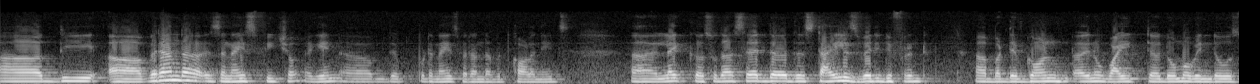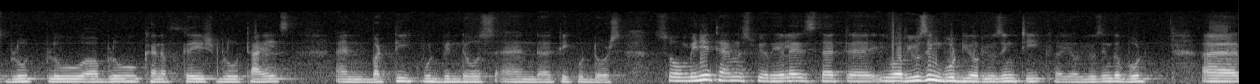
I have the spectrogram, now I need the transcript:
Uh, the uh, veranda is a nice feature. Again, um, they put a nice veranda with colonnades. Uh, like uh, Sudha said, the, style is very different. Uh, but they've gone, uh, you know, white uh, dormer windows, blue, blue, uh, blue kind of grayish blue tiles, and but teak wood windows and uh, teak wood doors. So many times we realize that uh, you are using wood, you are using teak, uh, you are using the wood. Uh,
